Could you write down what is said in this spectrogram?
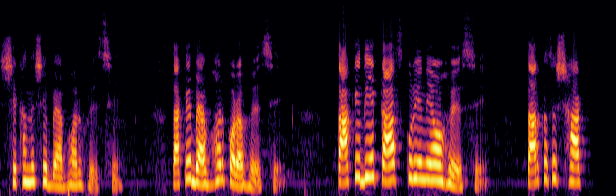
সেখানে সে ব্যবহার হয়েছে। তাকে ব্যবহার করা হয়েছে। তাকে দিয়ে কাজ করিয়ে নেওয়া হয়েছে। তার কাছে স্বার্থ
